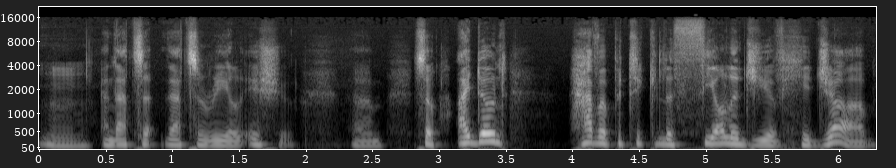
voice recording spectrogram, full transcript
Mm. And that's a, that's a real issue. Um, so I don't have a particular theology of hijab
